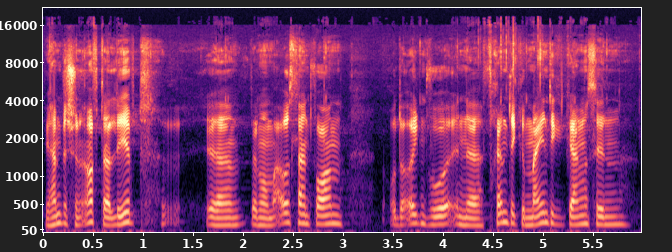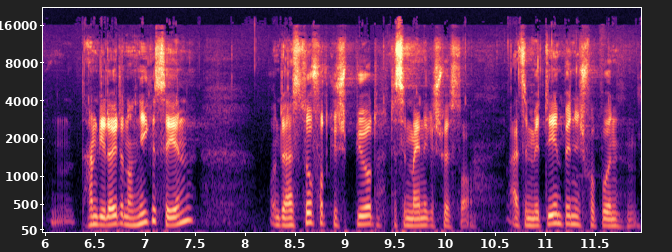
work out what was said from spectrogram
wir haben das schon oft erlebt, äh, wenn wir im Ausland waren oder irgendwo in eine fremde Gemeinde gegangen sind, haben die Leute noch nie gesehen und du hast sofort gespürt, das sind meine Geschwister. Also mit denen bin ich verbunden.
